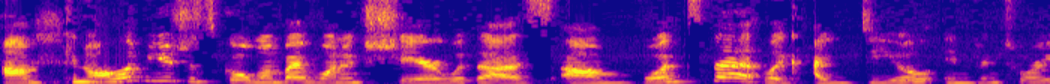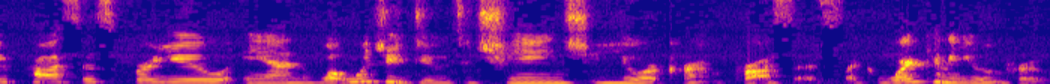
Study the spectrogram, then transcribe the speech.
Um, can all of you just go one by one and share with us um, what's that like ideal inventory process for you, and what would you do to change your current process? Like, where can you improve?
